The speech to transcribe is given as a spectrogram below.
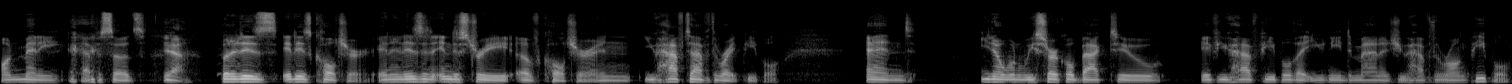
on many episodes. yeah But it is it is culture, and it is an industry of culture, and you have to have the right people. And you know, when we circle back to if you have people that you need to manage, you have the wrong people.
